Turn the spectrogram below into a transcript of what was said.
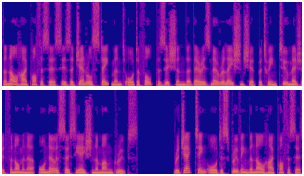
the null hypothesis is a general statement or default position that there is no relationship between two measured phenomena, or no association among groups. Rejecting or disproving the null hypothesis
